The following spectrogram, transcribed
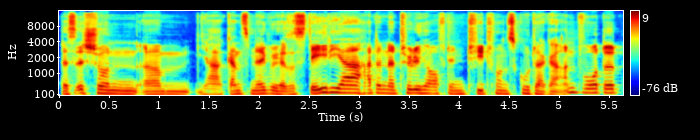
das ist schon, ähm, ja, ganz merkwürdig. Also Stadia hatte natürlich auch auf den Tweet von Scooter geantwortet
